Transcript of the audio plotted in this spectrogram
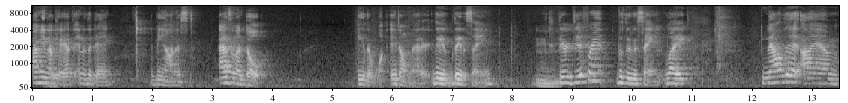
I mean, okay, at the end of the day, to be honest, as an adult, either one, it don't matter. They they the same. They're different, but they're the same. Like now that I am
